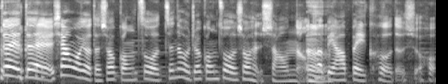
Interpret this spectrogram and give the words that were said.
对对，像我有的时候工作，真的我觉得工作的时候很烧脑，特别要备课的时候。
